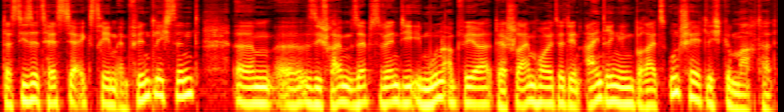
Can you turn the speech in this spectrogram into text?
dass diese Tests ja extrem empfindlich sind. Ähm, äh, sie schreiben, selbst wenn die Immunabwehr der Schleimhäute den Eindringling bereits unschädlich gemacht hat,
